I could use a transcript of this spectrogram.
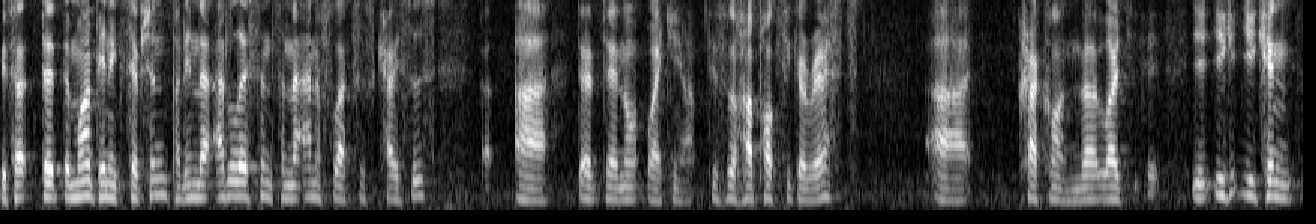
that, there might be an exception but in the adolescents and the anaphylaxis cases uh, they're, they're, not waking up. This is a hypoxic arrest. Uh, crack on. Like you, you, you can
